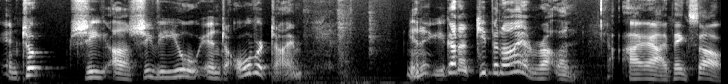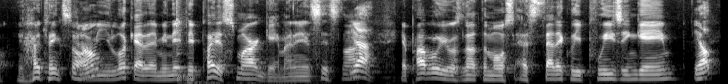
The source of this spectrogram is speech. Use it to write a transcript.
and took C, uh, CVU into overtime. You know, you got to keep an eye on Rutland. I, I think so. I think so. You know? I mean, you look at it. I mean, they, they played a smart game. I mean, it's it's not. Yeah. It probably was not the most aesthetically pleasing game. Yep.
